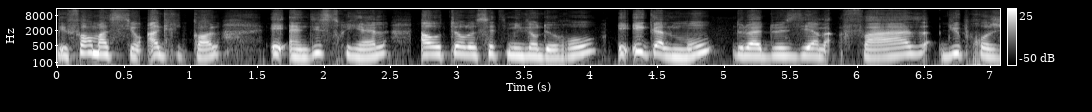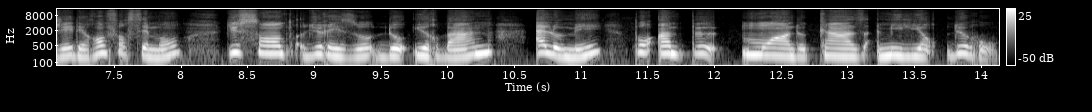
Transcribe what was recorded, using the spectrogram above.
de formation agricole et industrielle à hauteur de 7 millions d'euros et également de la deuxième phase du projet de renforcement du centre du réseau d'eau urbaine à pour un peu moins de 15 millions d'euros.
